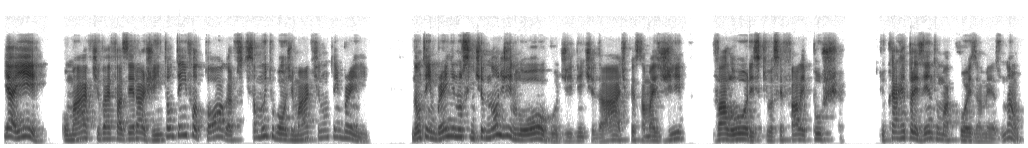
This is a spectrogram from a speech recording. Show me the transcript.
E aí, o marketing vai fazer agir. Então, tem fotógrafos que são muito bons de marketing não tem branding. Não tem branding no sentido não de logo, de identidade, mas de valores que você fala e puxa, que o cara representa uma coisa mesmo. Não,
